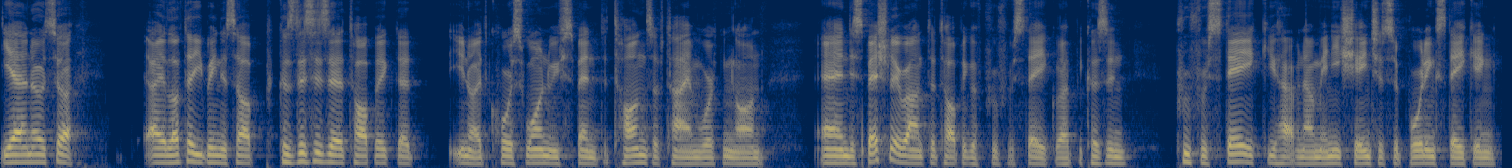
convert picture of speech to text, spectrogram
Yeah, no, so I love that you bring this up because this is a topic that, you know, at Chorus One, we've spent tons of time working on, and especially around the topic of proof of stake, right? Because in proof of stake, you have now many exchanges supporting staking,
